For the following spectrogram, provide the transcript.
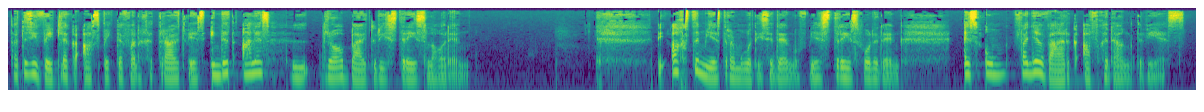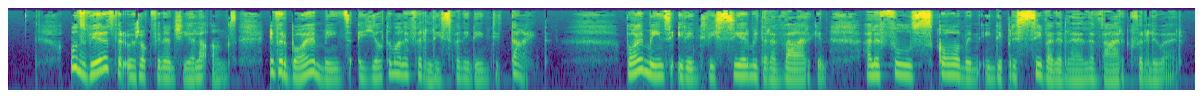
wat is die wetlike aspekte van getroud wees en dit alles dra by tot die streslading. Die agste mees dramatiese ding of mees stresvolle ding is om van jou werk afgedank te wees. Ons weet dit veroorsaak finansiële angs en vir baie mense 'n heeltemal 'n verlies van identiteit. Baie mense identifiseer met hulle werk en hulle voel skaam en, en depressief wanneer hulle hulle werk verloor.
